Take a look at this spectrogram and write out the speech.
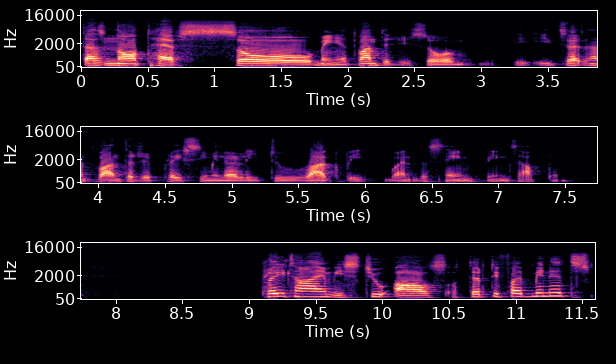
does not have so many advantages. So um, it's an advantage that plays similarly to rugby when the same things happen. Playtime is two hours or 35 minutes,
